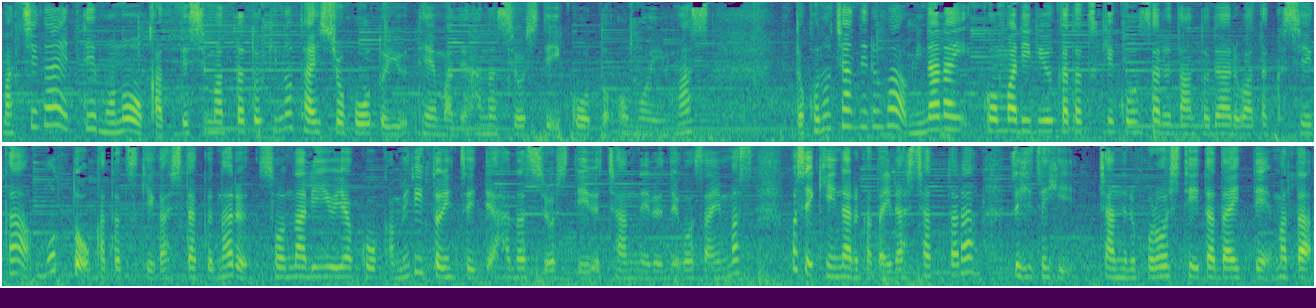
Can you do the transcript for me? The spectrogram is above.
間違えて物を買ってしまった時の対処法というテーマで話をしていこうと思います。このチャンネルは見習いこんまり流片付けコンサルタントである私がもっとお片付けがしたくなるそんな理由や効果メリットについて話をしているチャンネルでございます。もし気になる方いらっしゃったらぜひぜひチャンネルフォローしていただいてまた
